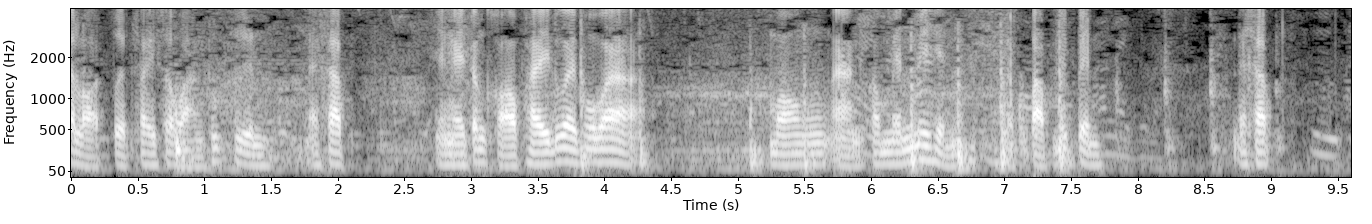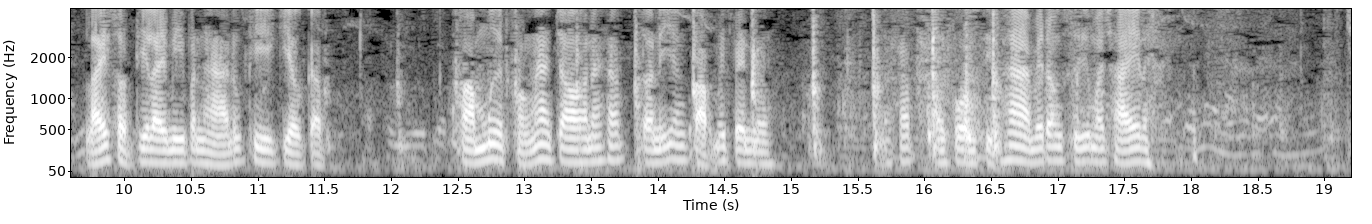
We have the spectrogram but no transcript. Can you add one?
ตลอดเปิดไฟสว่างทุกคืนนะครับยังไงต้องขออภัยด้วยเพราะว่ามองอ่านคอมเมนต์ไม่เห็นปรับไม่เป็นนะครับ ไลฟ์สดทีไรมีปัญหาทุกทีเกี่ยวกับความมืดของหน้าจอนะครับ ตอนนี้ยังปรับไม่เป็นเลยนะครับ iPhone 15 ไม่ต้องซื้อมาใช้เลย จ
